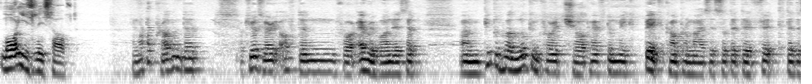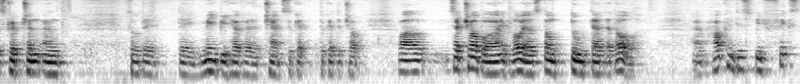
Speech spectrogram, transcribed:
more easily solved. Another problem that occurs very often for everyone is that um, people who are looking for a job have to make big compromises so that they fit the description and so they they maybe have a chance to get to get the job. While that job or employers don't do that at all. Uh, how can this be fixed?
